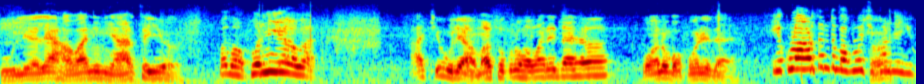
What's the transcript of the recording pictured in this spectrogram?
સ્કૂલે લે હવાની નિહાર થઈ હ. પણ બપોરની હવા. આ છે લે અમાર છોકરો હવારે જાય હ કોનો બપોરે જાય? એકલો આવતો ને તો બકડો શીખવાડી દેજો.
